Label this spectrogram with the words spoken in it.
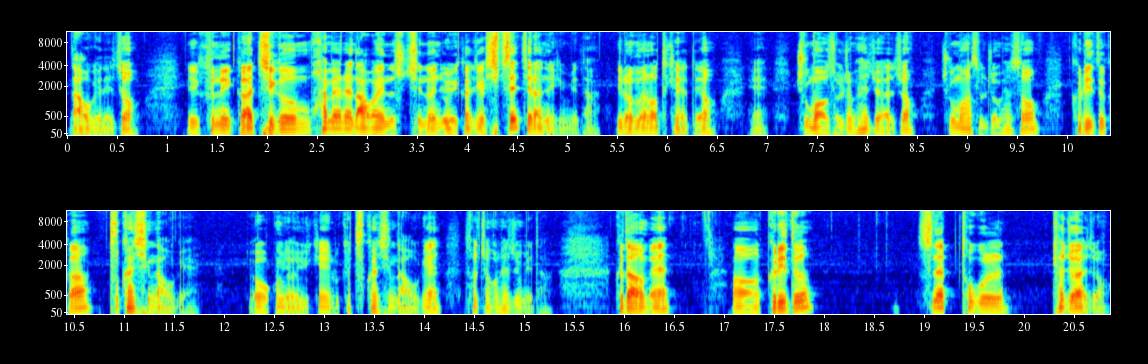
나오게 되죠. 예, 그러니까 지금 화면에 나와 있는 수치는 여기까지가 10cm라는 얘기입니다. 이러면 어떻게 해야 돼요? 예, 줌아웃을 좀 해줘야죠. 줌아웃을 좀 해서 그리드가 두 칸씩 나오게 조금 여유 있게 이렇게 두 칸씩 나오게 설정을 해줍니다. 그 다음에 어, 그리드 스냅 톡을 켜줘야죠.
